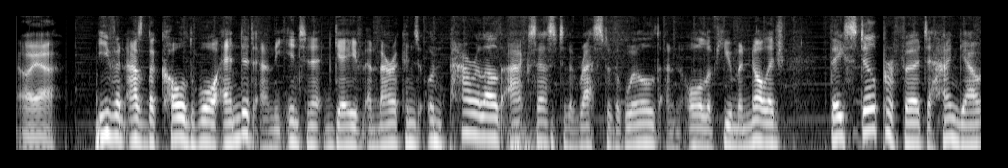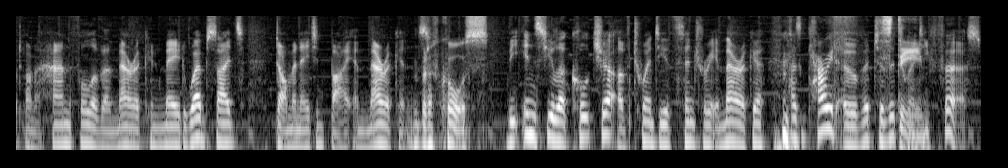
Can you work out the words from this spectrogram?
oh yeah. Even as the Cold War ended and the internet gave Americans unparalleled access to the rest of the world and all of human knowledge, they still preferred to hang out on a handful of American made websites dominated by Americans. But of course, The insular culture of 20th century America has carried over to the Steam. 21st.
